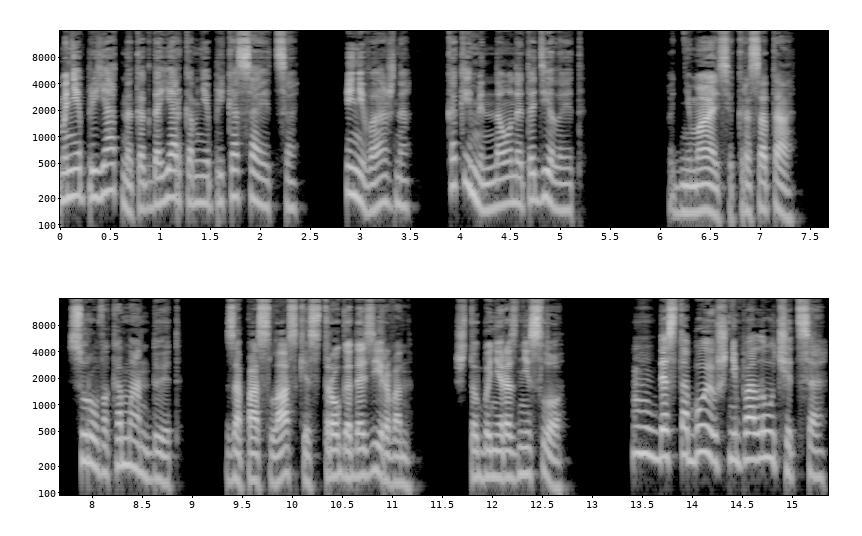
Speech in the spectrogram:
Мне приятно, когда ярко мне прикасается. И неважно, как именно он это делает. «Поднимайся, красота!» — сурово командует. «Запас ласки строго дозирован, чтобы не разнесло». «Да с тобой уж не получится».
